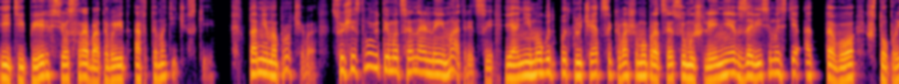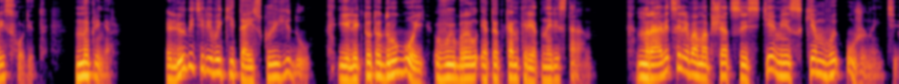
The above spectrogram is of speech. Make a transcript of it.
и теперь все срабатывает автоматически. Помимо прочего, существуют эмоциональные матрицы, и они могут подключаться к вашему процессу мышления в зависимости от того, что происходит. Например, любите ли вы китайскую еду? Или кто-то другой выбрал этот конкретный ресторан? Нравится ли вам общаться с теми, с кем вы ужинаете?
